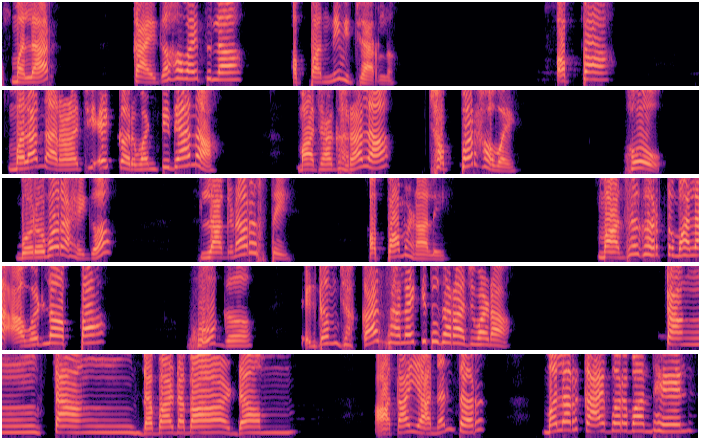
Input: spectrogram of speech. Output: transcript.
मलार काय ग हवाय तुला? अप्पांनी विचारलं. अप्पा मला नारळाची एक करवंटी द्या ना. माझ्या घराला छप्पर हवंय. हो बरोबर आहे ग. लागणारच ते अप्पा म्हणाले. माझं घर तुम्हाला आवडलं अप्पा? हो ग एकदम झकास झालाय की तुझा राजवाडा. टांग टांग डबा डबा डम. आता यानंतर मला काय बरं बांधेल?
